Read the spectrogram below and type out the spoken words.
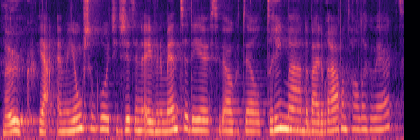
leuk. Ja, en mijn jongste broertje die zit in de evenementen. Die heeft wel geteld drie maanden bij de Brabanthallen gewerkt.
